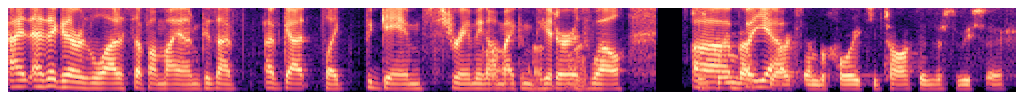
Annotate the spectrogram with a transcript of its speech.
I, I, think there was a lot of stuff on my end because I've I've got like the game streaming oh, on my computer as well. Just uh, bring back but yeah. Then before we keep talking, just to be safe.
